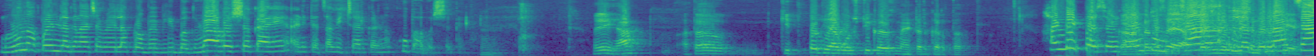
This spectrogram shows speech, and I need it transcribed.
म्हणून आपण लग्नाच्या वेळेला प्रोबेबली बघणं आवश्यक आहे आणि त्याचा विचार करणं खूप आवश्यक आहे. म्हणजे ह्या आता कितपत ह्या गोष्टी खरंच मॅटर करतात? हंड्रेड पर्सेंट कारण तुमचा लग्नाचा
